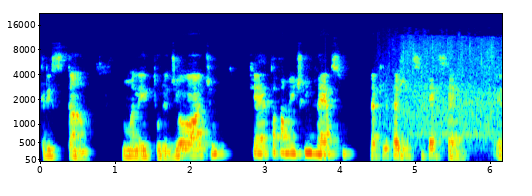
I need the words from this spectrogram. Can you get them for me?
cristã numa leitura de ódio, que é totalmente o inverso daquilo que a gente se percebe. É,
